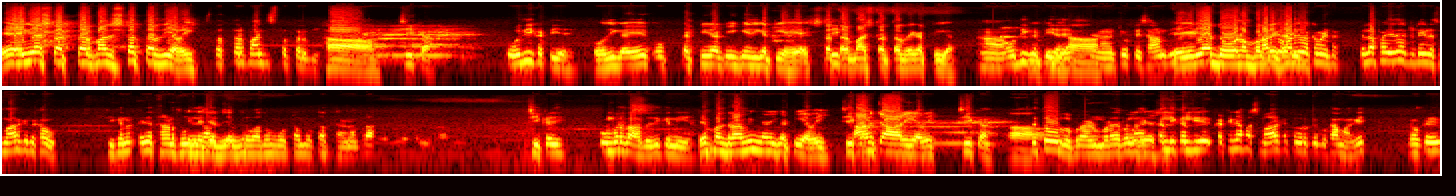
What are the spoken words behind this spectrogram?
ਇਹ ਹੈਗੀ ਆ 77 577 ਦੀ ਆ ਬਾਈ। 77 77 ਦੀ। ਹਾਂ। ਠੀਕ ਆ। ਉਹਦੀ ਕੱਟੀ ਹੈ। ਉਹਦੀ ਇਹ ਕੱਟੀ ਦਾ ਟੀਕੇ ਦੀ ਕੱਟੀ ਹੈ 77 577 ਦੀ ਕੱਟੀ ਆ। ਹਾਂ ਉਹਦੀ ਕੱਟੀ ਹੈ। ਝੋਟੇ ਸਾਣ ਦੀ। ਤੇ ਜਿਹੜੀ ਆ 2 ਨੰਬਰ ਤੇ ਖੜੀ। ਇੱਕ ਮਿੰਟ। ਪਹਿਲਾਂ ਆਪਾਂ ਇਹਦਾ ਡਿਟੇਲਸ ਮਾਰ ਕੇ ਦਿਖਾਓ। ਠੀਕ ਹੈ ਨਾ? ਇਹਦੇ ਥਾਣ ਥੂਣ ਕਿੰਨੇ ਚਿਰ? ਕਰਵਾ ਦੋ ਮੋਟਾ ਮੋਟਾ ਥਾਣਾ ਭਰਾ ਠੀਕ ਹੈ ਜੀ। ਉਮਰ ਦੱਸ ਦਿਓ ਜੀ ਕਿੰਨੀ ਹੈ ਇਹ 15 ਮਹੀਨਿਆਂ ਦੀ ਕੱਟੀ ਆ ਬਾਈ। ਆ। ਆਣ ਚਾਰ ਹੀ ਆ ਬਾਈ। ਠੀਕ ਆ। ਤੇ ਤੋੜ ਦੋ ਭਰਾ ਨੂੰ ਮੜਾ ਪਹਿਲਾਂ। ਕੱਲੀ ਕੱਲੀ ਕੱਟੀ ਨਾ ਆਪਾਂ ਸਮਾਰ ਕੇ ਤੋੜ ਕੇ ਦਿਖਾਵਾਂਗੇ ਕਿਉਂਕਿ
